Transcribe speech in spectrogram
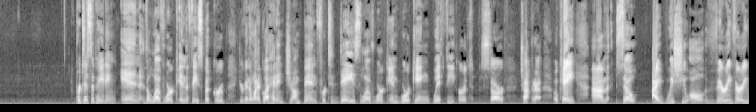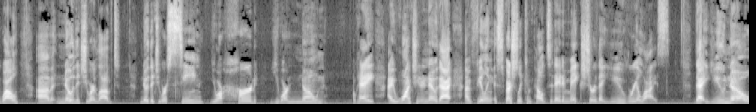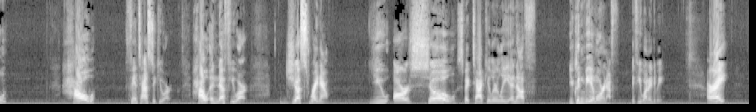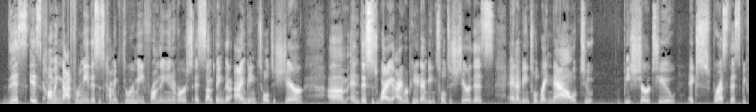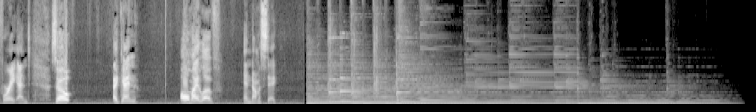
participating in the love work in the Facebook group, you're going to want to go ahead and jump in for today's love work in working with the Earth Star chakra. Okay. Um, so I wish you all very, very well. Um, know that you are loved. Know that you are seen. You are heard. You are known. Okay, I want you to know that I'm feeling especially compelled today to make sure that you realize that you know how fantastic you are, how enough you are just right now. You are so spectacularly enough. You couldn't be more enough if you wanted to be. All right? This is coming not from me, this is coming through me from the universe as something that I'm being told to share. Um, and this is why I repeated I'm being told to share this, and I'm being told right now to be sure to express this before I end. So, again, all my love and namaste.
